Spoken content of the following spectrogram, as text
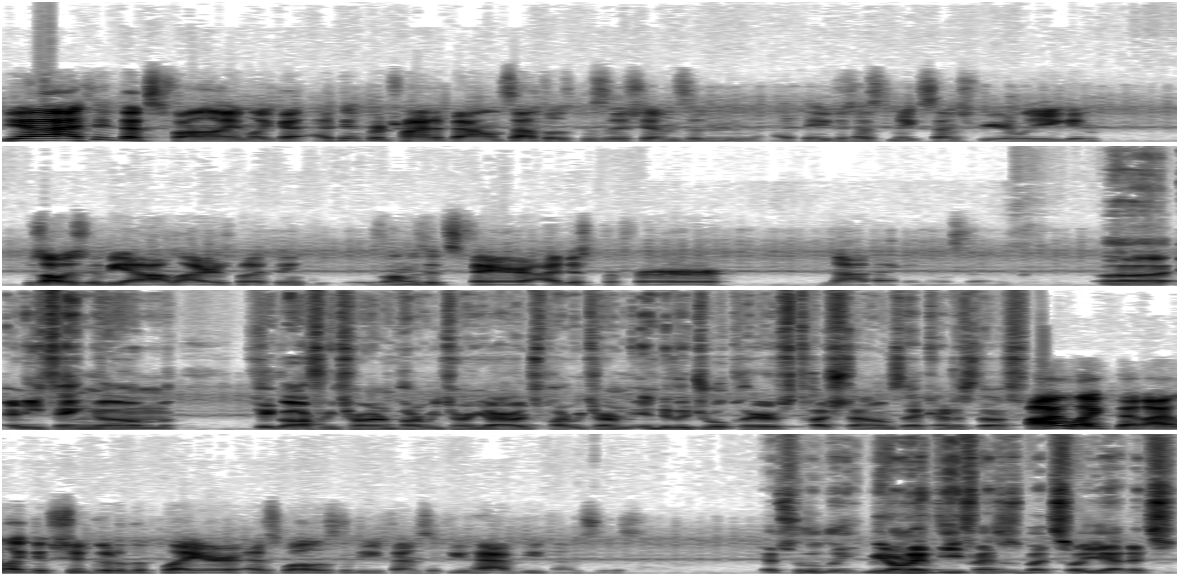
Yeah, I think that's fine. Like, I I think we're trying to balance out those positions, and I think it just has to make sense for your league. And there's always going to be outliers, but I think as long as it's fair, I just prefer not having those things. Uh, anything um, kickoff return, punt return yards, punt return, individual players, touchdowns, that kind of stuff. I like that. I like it should go to the player as well as the defense if you have defenses. Absolutely. We don't have defenses, but so yeah, that's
